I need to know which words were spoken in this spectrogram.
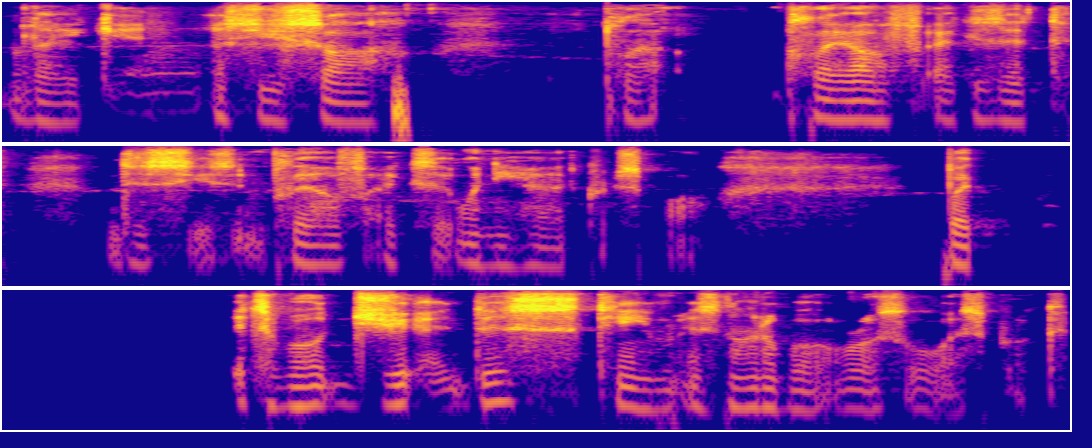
Like as you saw playoff exit this season playoff exit when he had Chris Paul. But it's about J- this team is not about Russell Westbrook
